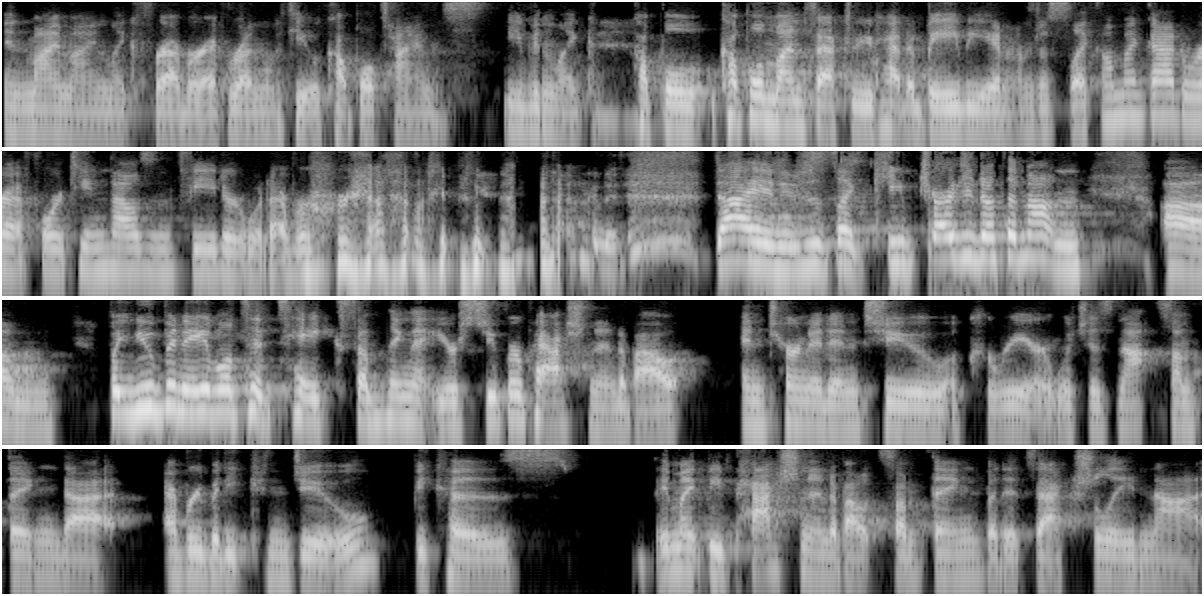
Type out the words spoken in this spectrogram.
in my mind like forever. I've run with you a couple times even like a couple couple months after you've had a baby and i'm just like oh my god we're at 14000 feet or whatever. We're at i don't even know i'm not gonna die and you're just like keep charging up the mountain. Um, but you've been able to take something that you're super passionate about and turn it into a career which is not something that everybody can do because they might be passionate about something but it's actually not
